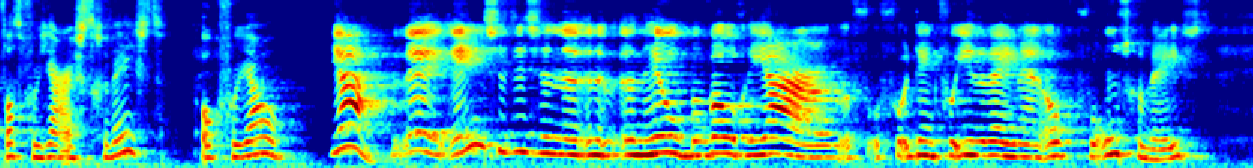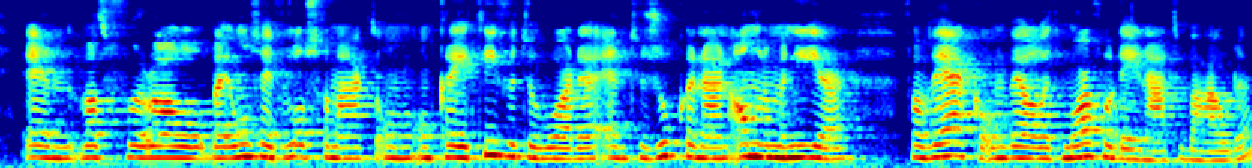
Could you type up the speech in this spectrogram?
wat voor jaar is het geweest? Ook voor jou? Ja, nee, eens. Het is een, een, een heel bewogen jaar, voor, denk voor iedereen en ook voor ons geweest. En wat vooral bij ons heeft losgemaakt om, om creatiever te worden en te zoeken naar een andere manier van werken om wel het morfo-DNA te behouden.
